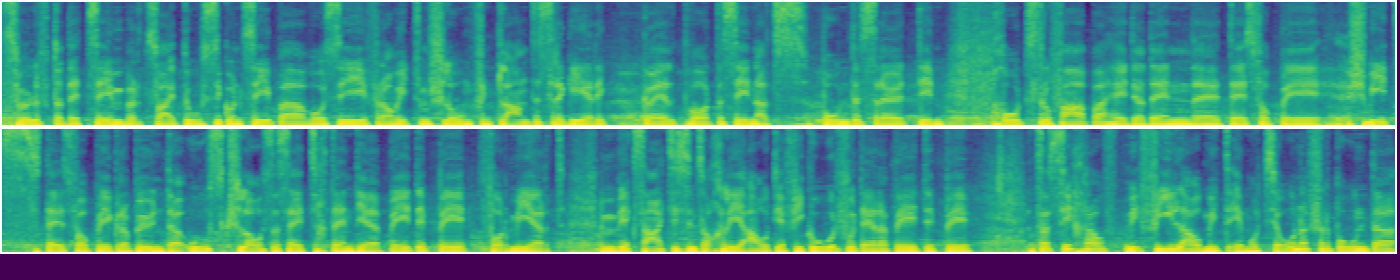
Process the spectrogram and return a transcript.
12. Dezember 2007, wo Sie, Frau Wittm-Schlumpf, in die Landesregierung gewählt worden sind als Bundesrätin. Rätin. Kurz darauf hat ja dann äh, die SVP Schweiz, die SVP Graubünden ausgeschlossen. Es hat sich dann die BDP formiert. Wie gesagt, sie sind so ein bisschen auch die Figur von dieser BDP. Das ist sicher auch viel auch mit Emotionen verbunden,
